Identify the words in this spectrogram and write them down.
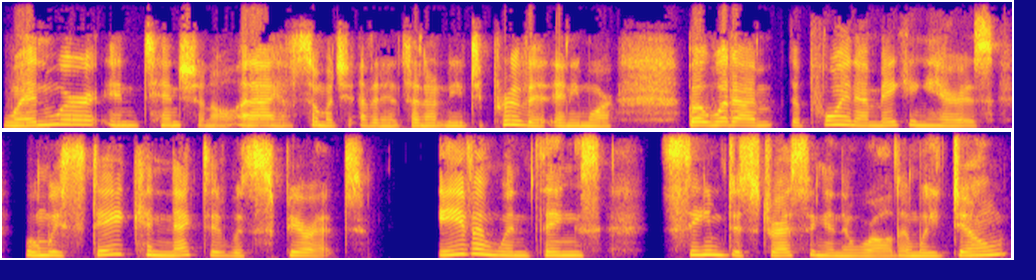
when we're intentional, and I have so much evidence, I don't need to prove it anymore. But what I'm, the point I'm making here is when we stay connected with spirit, even when things seem distressing in the world, and we don't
